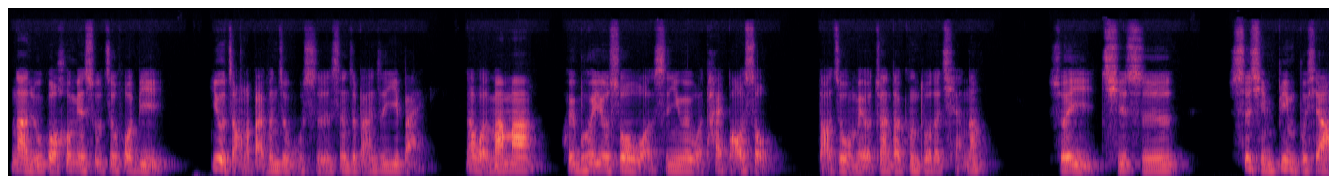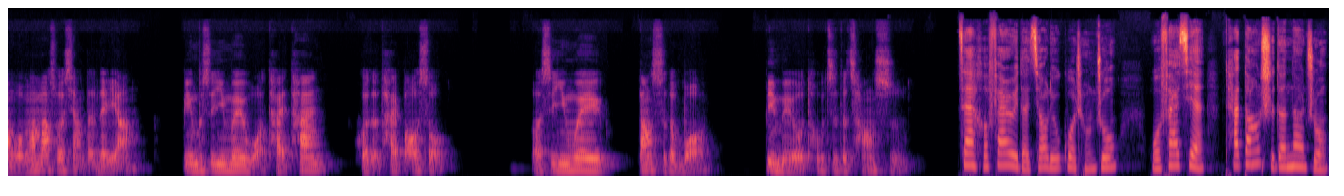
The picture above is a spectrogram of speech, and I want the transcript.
那如果后面数字货币又涨了百分之五十甚至百分之一百。那我的妈妈会不会又说我是因为我太保守，导致我没有赚到更多的钱呢？所以其实事情并不像我妈妈所想的那样，并不是因为我太贪或者太保守，而是因为当时的我并没有投资的常识。在和 Ferry 的交流过程中，我发现他当时的那种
